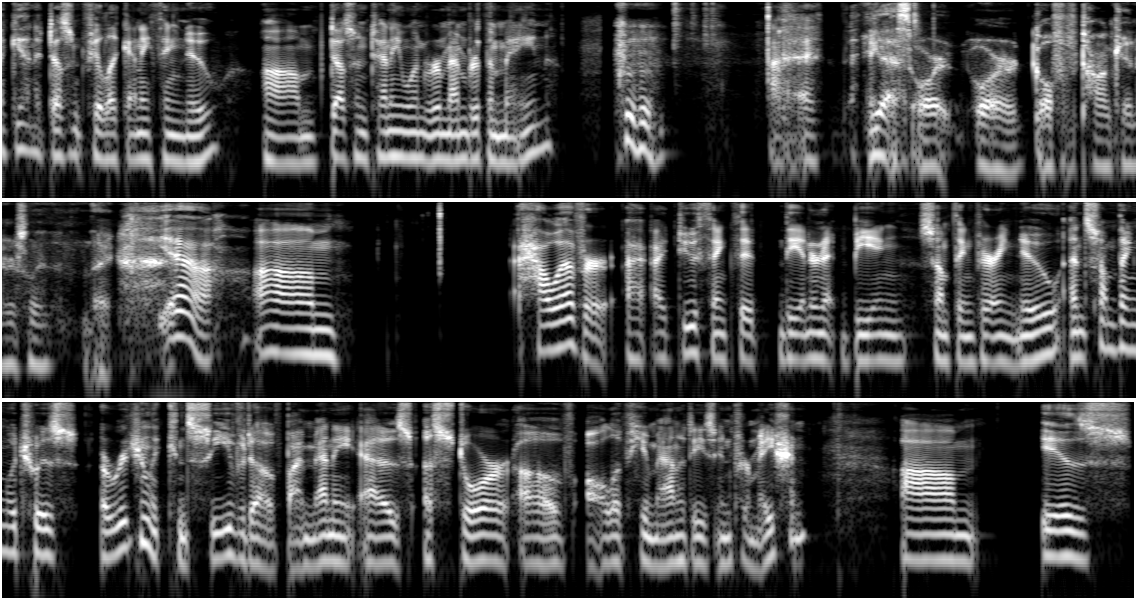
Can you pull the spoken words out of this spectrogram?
Again, it doesn't feel like anything new. Um, doesn't anyone remember the Maine? I, I yes, or or Gulf of Tonkin or something. Like, yeah. Um, however, I, I, do think that the internet being something very new and something which was originally conceived of by many as a store of all of humanity's information um, is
